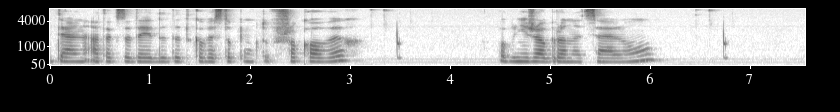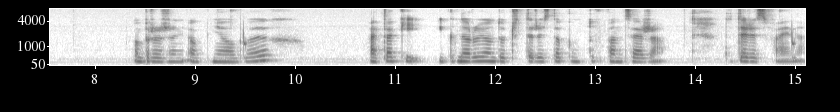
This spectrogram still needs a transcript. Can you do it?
Idealny atak zadaje dodatkowe 100 punktów szokowych. Obniża obronę celu. Obrażeń ogniowych. Ataki ignorują do 400 punktów pancerza. To też jest fajne.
